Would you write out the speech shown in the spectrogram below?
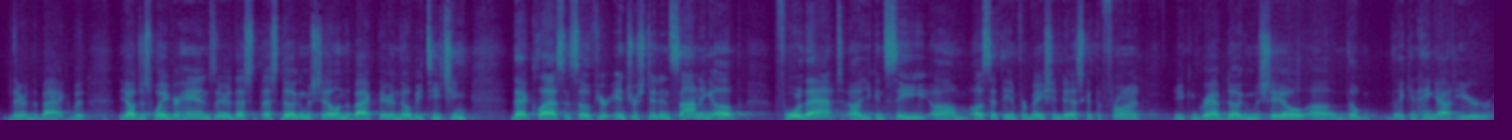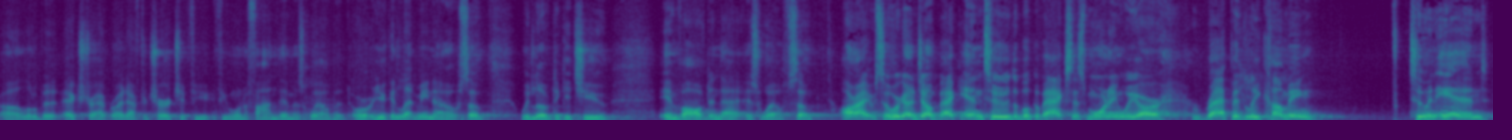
they're in the back, but y'all just wave your hands there. That's, that's Doug and Michelle in the back there, and they'll be teaching that class. And so if you're interested in signing up for that, uh, you can see um, us at the information desk at the front. You can grab Doug and Michelle. Uh, they can hang out here uh, a little bit extra right after church if you, if you want to find them as well. But, or you can let me know. So we'd love to get you involved in that as well. So, all right, so we're going to jump back into the book of Acts this morning. We are rapidly coming to an end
